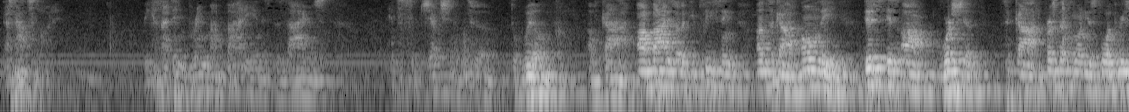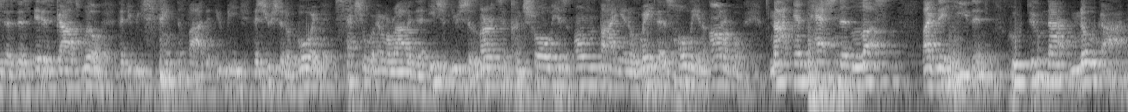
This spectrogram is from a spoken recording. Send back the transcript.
That's how it started. Because I didn't bring my body and its desires into subjection to the will of God. Our bodies are to be pleasing unto God only. This is our worship to God. First Thessalonians 4 3 says this It is God's will that you be sanctified, that you be that you should avoid sexual immorality, that each of you should learn to control his own body in a way that is holy and honorable, not in passionate lust, like the heathen who do not know God.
